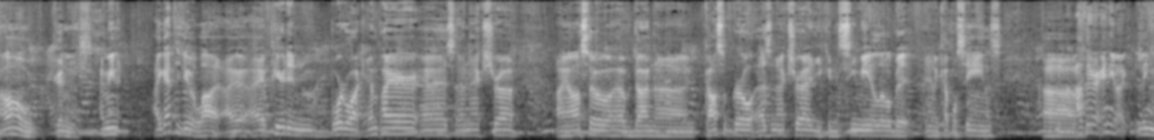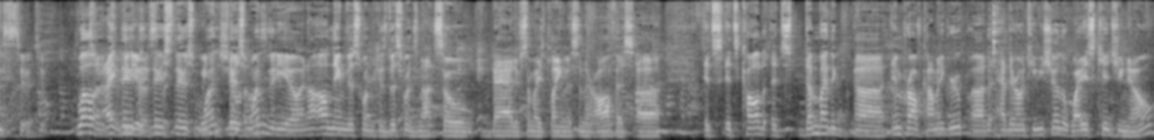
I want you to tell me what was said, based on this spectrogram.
Oh goodness! I mean, I got to do a lot. I, I appeared in Boardwalk Empire as an extra. I also have done uh, Gossip Girl as an extra, and you can see me a little bit in a couple scenes. Are there any like links to? to Well, to- to I, there, there's there's one there's those? one video, and I'll I'll name this one because this one's not so bad if somebody's playing this in their office. Uh, it's it's called it's done by the uh, improv comedy group uh, that had their own TV show, The Whitest Kids You Know,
